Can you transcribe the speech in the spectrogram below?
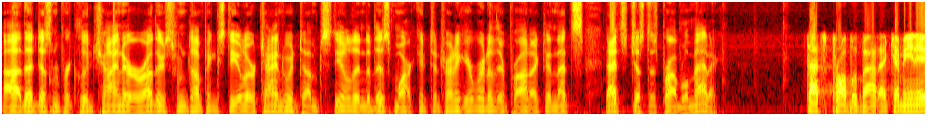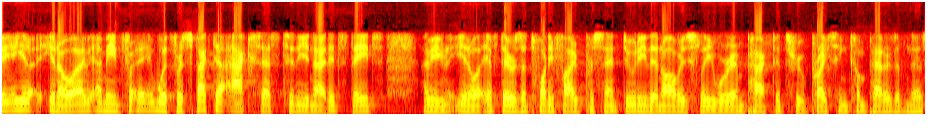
uh, that doesn't preclude China or others from dumping steel or trying to dump steel into this market to try to get rid of their product, and that's that's just as problematic that's problematic. I mean, you know, I, mean, with respect to access to the United States, I mean, you know, if there's a 25% duty, then obviously we're impacted through pricing competitiveness.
